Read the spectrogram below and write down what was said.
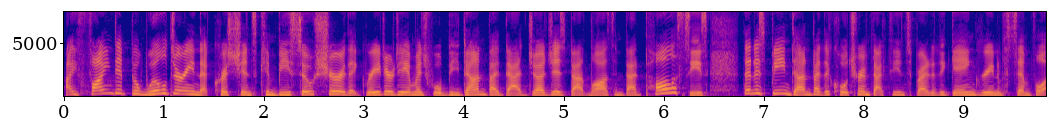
I find it bewildering that Christians can be so sure that greater damage will be done by bad judges, bad laws, and bad policies than is being done by the culture infecting spread of the gangrene of sinful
